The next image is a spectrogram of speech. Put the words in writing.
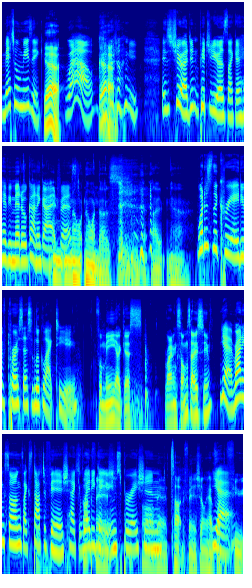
Metal music. Yeah. Wow. Yeah. Good on you. It's true. I didn't picture you as like a heavy metal kind of guy at first. No, no one does. I, yeah. What does the creative process look like to you? For me, I guess writing songs. I assume. Yeah, writing songs like start to finish. Like, Start where do you get your inspiration? Oh man, start to finish. I only have Yeah. like a few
